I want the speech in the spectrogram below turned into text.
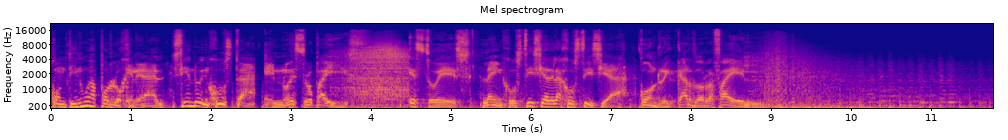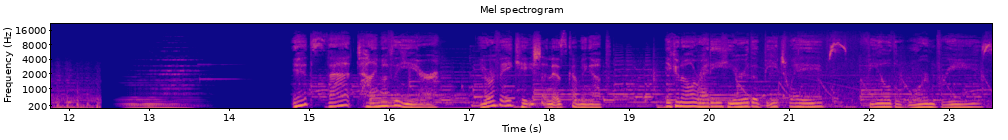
continúa por lo general siendo injusta en nuestro país. Esto es La injusticia de la justicia con Ricardo Rafael. It's that time of the year. Your vacation is coming up. You can already hear the beach waves, feel the warm breeze,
